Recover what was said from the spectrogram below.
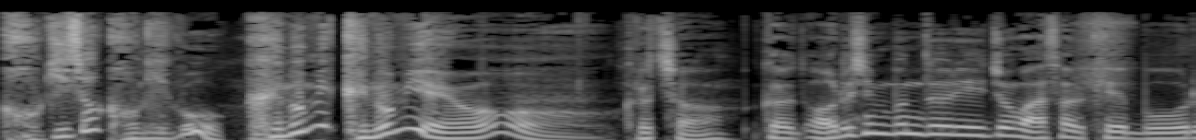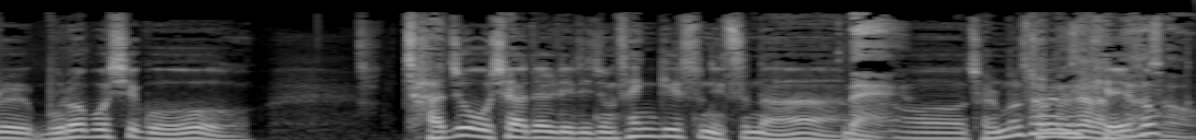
거기서 거기고 그놈이 그놈이에요. 그렇죠. 그 어르신분들이 좀 와서 이렇게 뭐를 물어보시고 자주 오셔야 될 일이 좀 생길 수는 있으나 네. 어, 젊은 사람이 계속 사람이라서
